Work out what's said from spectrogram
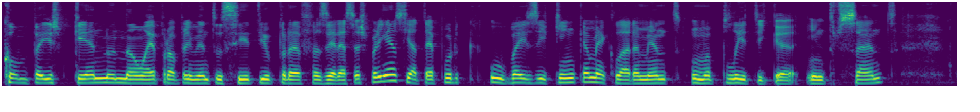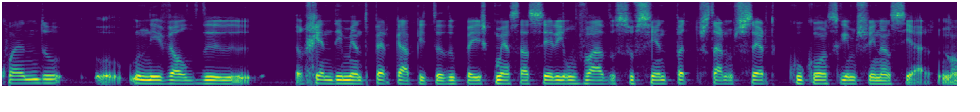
como país pequeno, não é propriamente o sítio para fazer essa experiência, até porque o Basic Income é claramente uma política interessante quando o nível de rendimento per capita do país começa a ser elevado o suficiente para estarmos certos que o conseguimos financiar. Não,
